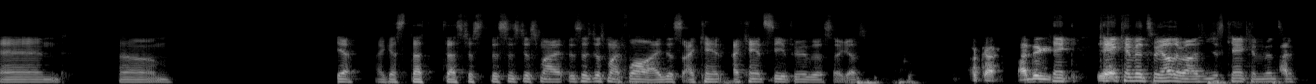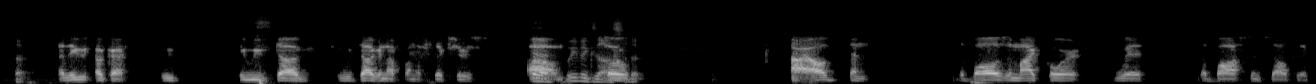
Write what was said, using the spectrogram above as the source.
and um, yeah, I guess that that's just this is just my this is just my flaw. I just I can't I can't see through this. I guess Okay, I think can't can't Yeah. convince me otherwise. You just can't convince me. I think okay. We've I think we've dug we've dug enough on the Sixers. Yeah, Um, we've exhausted so- it. All right, I'll then the ball's in my court with the Boston Celtics.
